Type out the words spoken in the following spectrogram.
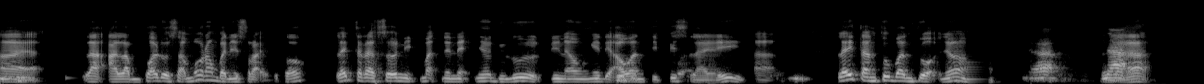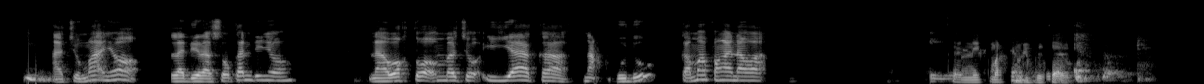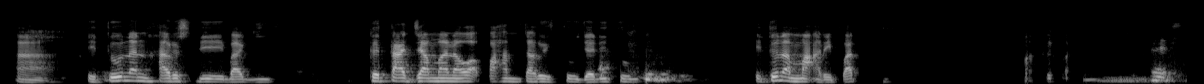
Ah, lah alam ku ada sama orang Bani Israel tu. Lai terasa nikmat neneknya dulu dinaungi di awan tipis lai. Ah. Lai tentu bantunya. Ya. Nah, Ya. Ah, cuma nyo lah dirasakan dinyo. Nah waktu membaca iyyaka na'budu, kama panganawa. Nikmat yang diberikan. Ah, itu nan harus dibagi. Ketajaman awak paham taruh itu. Jadi itu itu nan ma'rifat. Yes.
